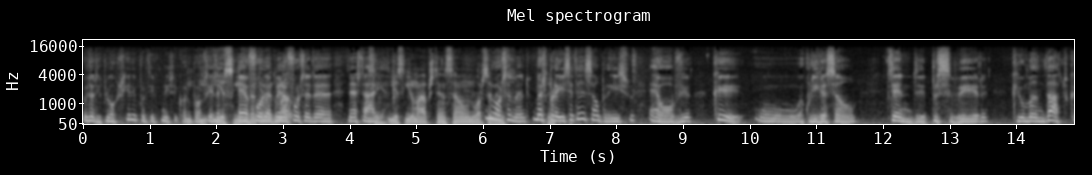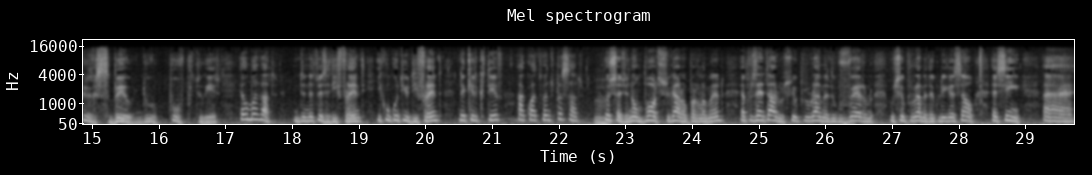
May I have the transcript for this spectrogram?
Digo pelo Bloco de Esquerda e Partido Comunista. E, Bloco de Esquerda é a, for, a primeira uma... força da, nesta sim, área. E a seguir uma abstenção no orçamento. No orçamento. Mas sim. para isso, atenção, para isso é óbvio que o, a coligação tem de perceber que o mandato que recebeu do povo português é um mandato de natureza diferente e com conteúdo diferente daquele que teve há quatro anos passados. Uhum. Ou seja, não pode chegar ao Parlamento, apresentar o seu programa de governo, o seu programa da coligação, assim, uh,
